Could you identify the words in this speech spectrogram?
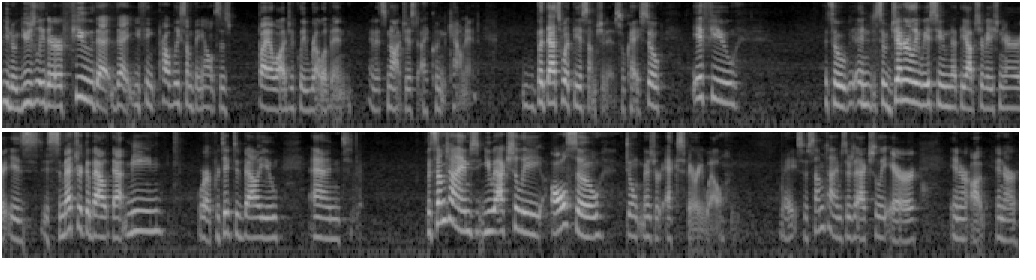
you know, usually there are a few that, that you think probably something else is biologically relevant, and it's not just I couldn't count it. But that's what the assumption is, okay? So if you so, and so generally we assume that the observation error is, is symmetric about that mean or a predicted value. And, but sometimes you actually also don't measure x very well, right? So sometimes there's actually error in our, in our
